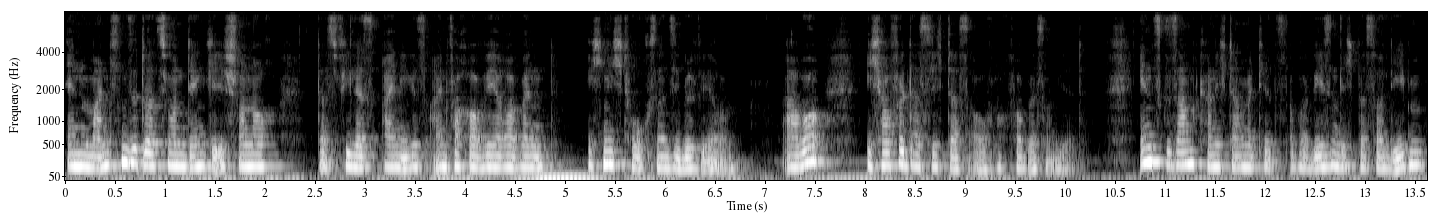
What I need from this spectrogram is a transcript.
In manchen Situationen denke ich schon noch, dass vieles einiges einfacher wäre, wenn ich nicht hochsensibel wäre. Aber ich hoffe, dass sich das auch noch verbessern wird. Insgesamt kann ich damit jetzt aber wesentlich besser leben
